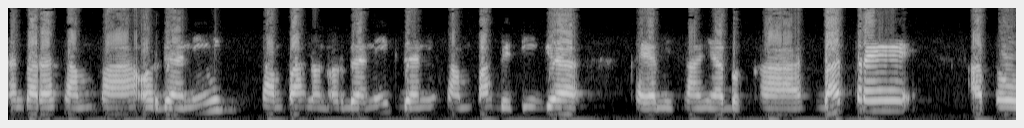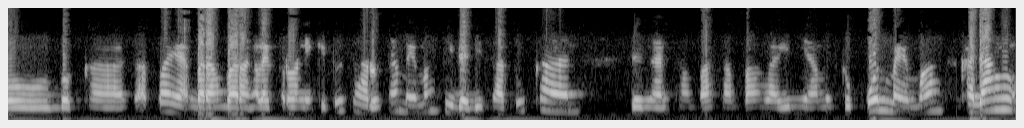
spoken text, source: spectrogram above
antara sampah organik, sampah non organik dan sampah B3 kayak misalnya bekas baterai atau bekas apa ya barang-barang elektronik itu seharusnya memang tidak disatukan dengan sampah-sampah lainnya meskipun memang kadang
